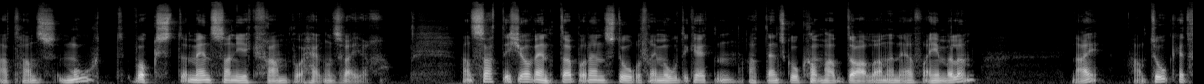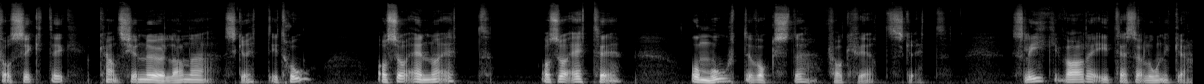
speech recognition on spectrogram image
at hans mot vokste mens han gikk fram på Herrens veier. Han satt ikke og venta på den store frimodigheten, at den skulle komme dalende ned fra himmelen. Nei, han tok et forsiktig, kanskje nølende skritt i tro, og så enda ett, og så ett til, og motet vokste for hvert skritt. Slik var det i Tessalonika.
